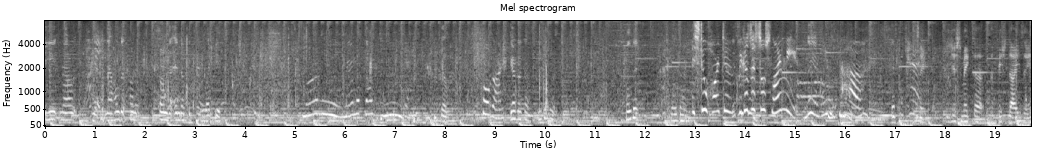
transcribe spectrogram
You now yeah now hold it from from the end of the tail like this. Mommy, manifest me. Go Hold on. go go go. You can do it. Hold it. Well done. It's still hard to because it's so slimy. No, yeah, hold it. Ah, Just- I can't. So you just make the, the fish dies in.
